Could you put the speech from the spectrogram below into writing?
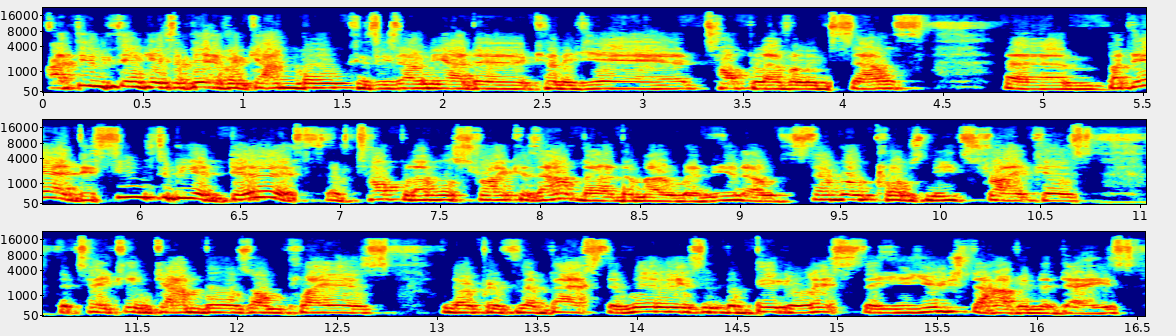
I do think it's a bit of a gamble because he's only had a kind of year top level himself. Um, but yeah, there seems to be a dearth of top level strikers out there at the moment. You know, several clubs need strikers. They're taking gambles on players and hoping for the best. There really isn't the big list that you used to have in the days.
